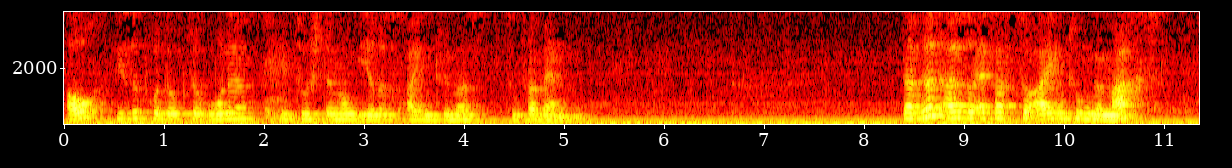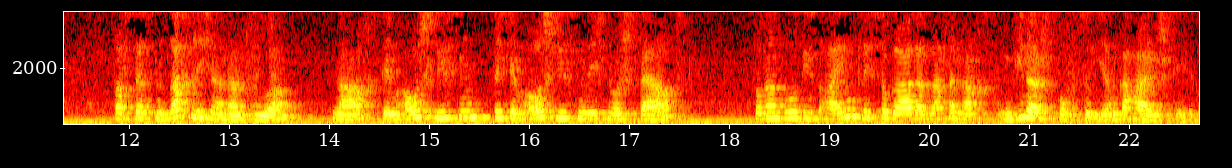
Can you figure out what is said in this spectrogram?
auch diese Produkte ohne die Zustimmung ihres Eigentümers zu verwenden. Da wird also etwas zu Eigentum gemacht, was dessen sachlicher Natur nach dem Ausschließen, sich dem Ausschließen nicht nur sperrt, sondern wo dies eigentlich sogar der Sache nach im Widerspruch zu ihrem Gehalt steht.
